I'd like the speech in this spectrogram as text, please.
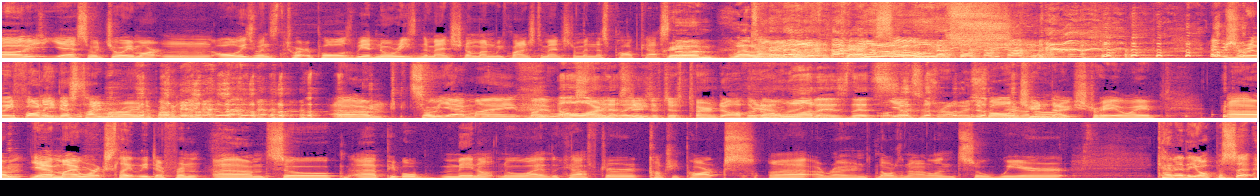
Oh yeah, so Joey Martin always wins the Twitter polls. We had no reason to mention him, and we've managed to mention him in this podcast. Boom. Well remembered. okay. So it was really funny this time around, apparently. Um, so yeah, my my All our slightly- listeners have just turned off. They're going, "What is this?" Yep. This is rubbish. They've all Moving tuned on. out straight away. Um, yeah, my work's slightly different. Um, so uh, people may not know I look after country parks uh, around Northern Ireland. So we're kind of the opposite.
